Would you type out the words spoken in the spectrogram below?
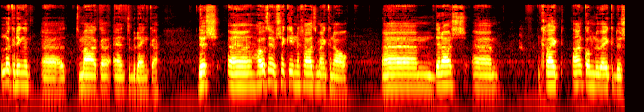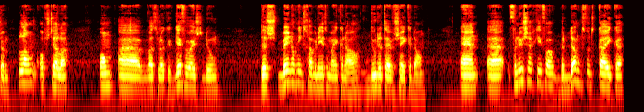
leuke dingen te maken en te bedenken. Dus houd het even zeker in de gaten mijn kanaal. Um, daarnaast um, ga ik aankomende weken dus een plan opstellen om uh, wat leuke giveaways te doen. Dus ben je nog niet geabonneerd op mijn kanaal, doe dat even zeker dan. En uh, voor nu zeg ik geval bedankt voor het kijken.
